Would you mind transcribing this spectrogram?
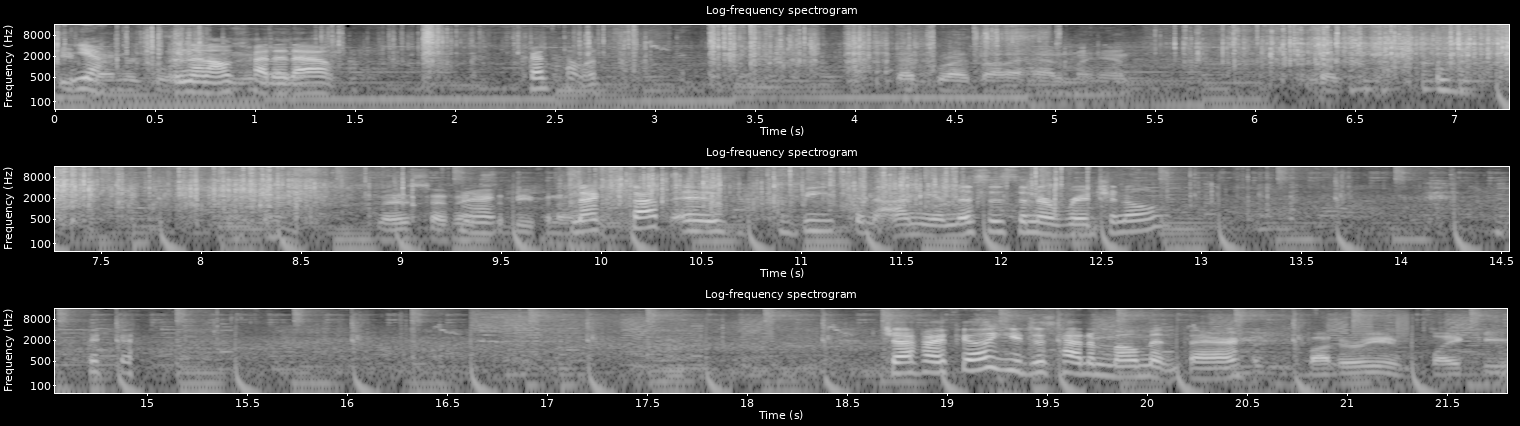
Keep Yeah, recording and then I'll cut it out. Cut that one. That's what I thought I had in my hand. Okay. This, I think, is the beef and onion. Next up is beef and onion. This is an original. Jeff, I feel like you just had a moment there It's buttery and flaky.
